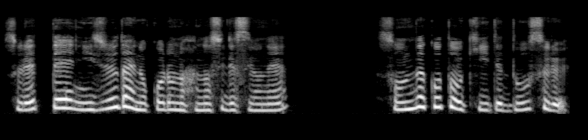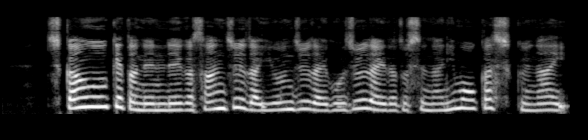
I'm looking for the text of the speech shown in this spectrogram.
それって20代の頃の話ですよね。そんなことを聞いてどうする？痴漢を受けた年齢が30代、40代、50代だとして何もおかしくない。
